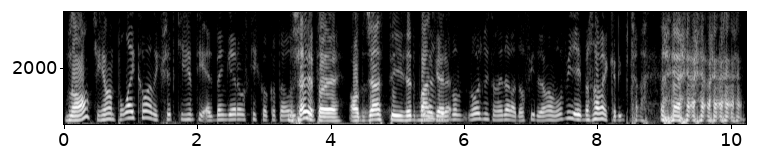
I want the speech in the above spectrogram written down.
No. Čiže ja mám polajkovaných všetkých tých Edbangerovských kokotov. No všade to je. Od Justice, Edbanger. Vôbec mi to nedáva do feedu. Ja mám vo feede iba samé krypta.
